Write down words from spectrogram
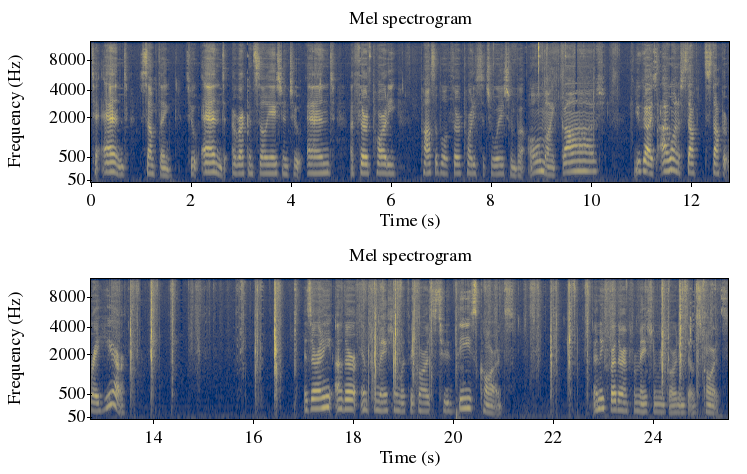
to end something, to end a reconciliation, to end a third party possible third-party situation but oh my gosh. You guys i want to stop stop it right here. Is there any other information with regards to these cards? Any further information regarding those cards?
